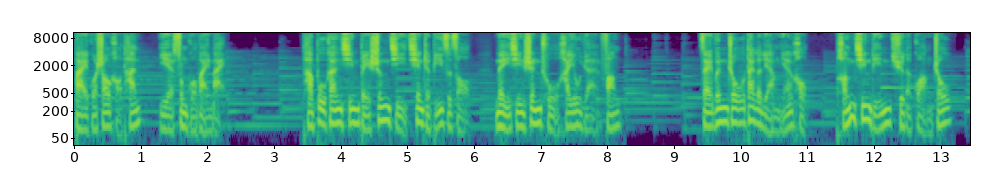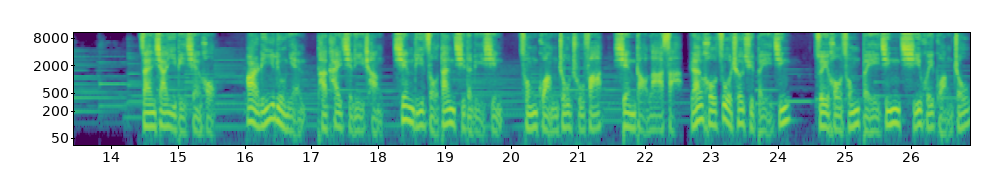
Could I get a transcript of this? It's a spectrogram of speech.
摆过烧烤摊，也送过外卖。他不甘心被生计牵着鼻子走，内心深处还有远方。在温州待了两年后。彭清林去了广州，攒下一笔钱后，二零一六年，他开启了一场千里走单骑的旅行。从广州出发，先到拉萨，然后坐车去北京，最后从北京骑回广州。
